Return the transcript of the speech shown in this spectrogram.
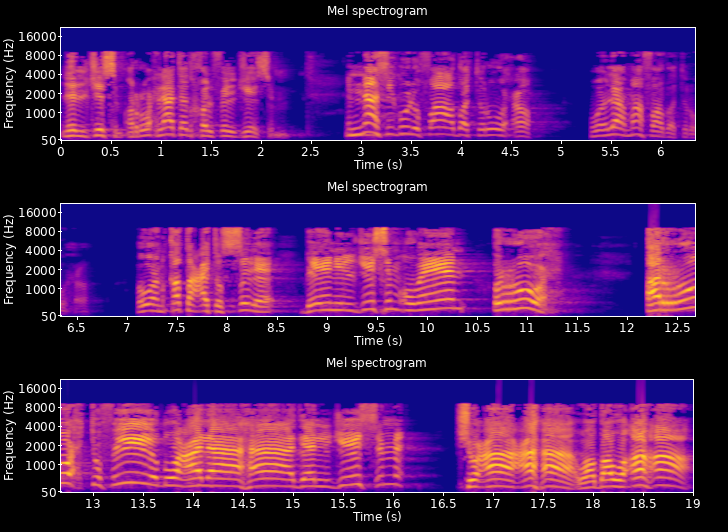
للجسم. الروح لا تدخل في الجسم. الناس يقولوا فاضت روحه. ولا ما فاضت روحه. هو انقطعت الصلة بين الجسم وبين الروح. الروح تفيض على هذا الجسم شعاعها وضوءها.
